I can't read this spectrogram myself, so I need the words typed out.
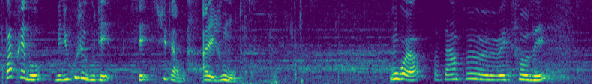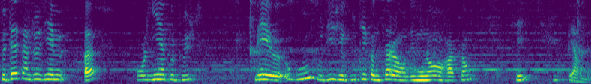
C'est pas très beau, mais du coup j'ai goûté. C'est super bon. Allez, je vous montre. Donc voilà, ça s'est un peu euh, explosé. Peut-être un deuxième œuf pour lier un peu plus. Mais euh, au goût, je vous dis, j'ai goûté comme ça en démoulant, en raclant. C'est super bon.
